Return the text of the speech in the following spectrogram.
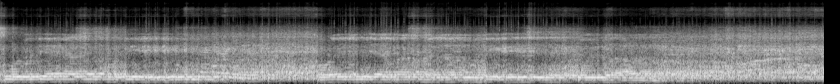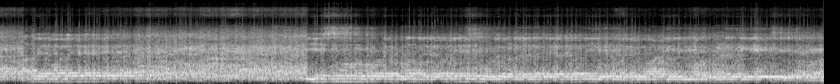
സ്കൂൾ വിദ്യാഭ്യാസം എല്ലാം പൂർത്തീകരിച്ച് ആളുകളാണ് അതേപോലെ ഈ സ്കൂൾ ഉൾപ്പെടെയുള്ള നിരവധി സ്കൂളുകളിൽ നിരവധി പരിപാടിയിൽ പങ്കെടുക്കുകയും ചെയ്യുന്നതാണ്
